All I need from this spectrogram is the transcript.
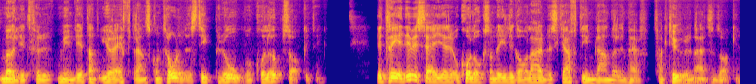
möjlighet för myndigheten att göra efterhandskontroller, stickprov och kolla upp saker och ting. Det tredje vi säger, och kolla också om det är illegal arbetskraft inblandad i de här fakturorna. Och saker.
